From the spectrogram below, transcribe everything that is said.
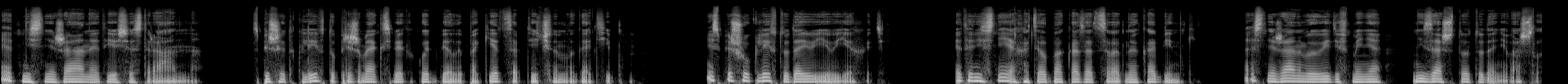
Это не Снежана, это ее сестра Анна. Спешит к лифту, прижимая к себе какой-то белый пакет с аптечным логотипом. Не спешу к лифту, даю ей уехать. Это не с ней я хотел бы оказаться в одной кабинке. А Снежана бы, увидев меня, ни за что туда не вошла.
